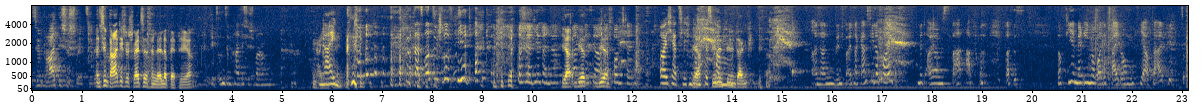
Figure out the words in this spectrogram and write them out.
sympathischer Schwätzer. Ein sympathischer Schwätzer ist ein Lellerbeppel, ja. Gibt es unsympathische Schwaben? Nein. Das Wort zum Schluss. Vielen Dank, dass wir hier sein dürfen. Ja, Danke, wir- dass ihr wir- euch vorgestellt habt. Euch herzlichen Ja, Dank fürs vielen, Kommen. vielen Dank. Ja. Und dann wünschen wir euch noch ganz viel Erfolg mit eurem Start-up, dass es noch viel Merino-Wolle-Kleidung hier auf der Alp gibt und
